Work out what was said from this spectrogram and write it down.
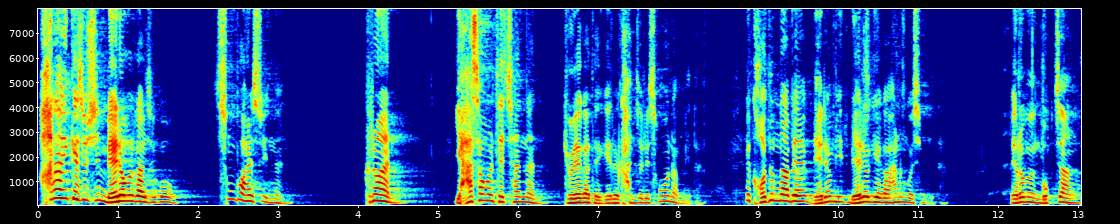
하나님께서 주신 매력을 가지고 승부할 수 있는 그러한 야성을 되찾는 교회가 되기를 간절히 소원합니다. 거듭납의 매력이, 매력이가 하는 것입니다. 여러분, 목장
